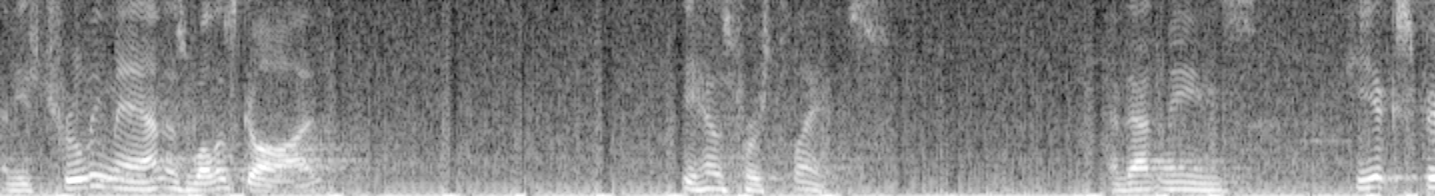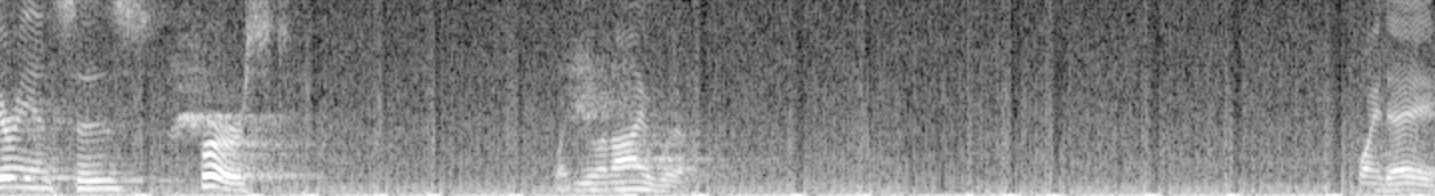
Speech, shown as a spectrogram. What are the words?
and he's truly man as well as God, he has first place. And that means he experiences first what you and I will. Point A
